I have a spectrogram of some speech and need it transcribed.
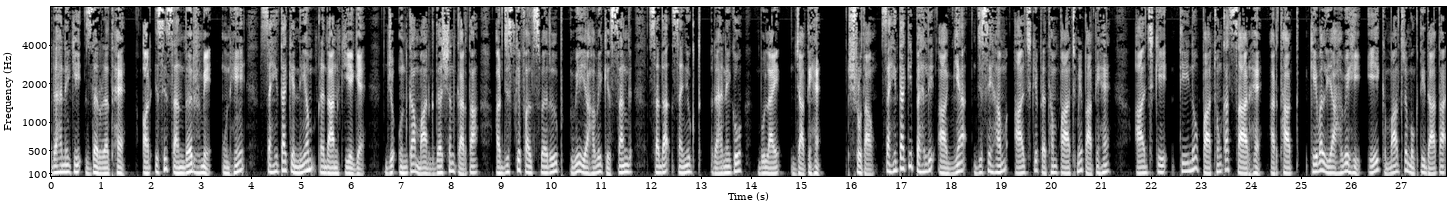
रहने की ज़रूरत है और इसी संदर्भ में उन्हें संहिता के नियम प्रदान किए गए, जो उनका मार्गदर्शन करता और जिसके फलस्वरूप वे याहवे के संग सदा संयुक्त रहने को बुलाए जाते हैं। श्रोताओं, संहिता की पहली आज्ञा जिसे हम आज के प्रथम पाठ में पाते हैं, आज के तीनों पाठों का सार है। अर्थात केवल याहवे ही एकमात्र मुक्तिदाता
